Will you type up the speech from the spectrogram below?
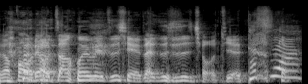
要爆料张惠妹之前也在日式酒店，她是 啊。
